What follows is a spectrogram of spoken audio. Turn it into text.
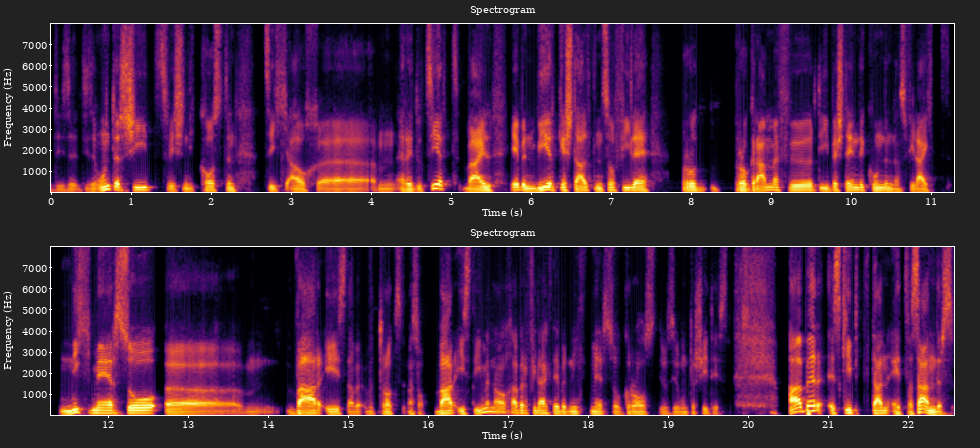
diese, dieser Unterschied zwischen den Kosten sich auch reduziert, weil eben wir gestalten so viele Pro Programme für die bestehenden Kunden, das vielleicht nicht mehr so äh, wahr ist, aber trotzdem, also wahr ist immer noch, aber vielleicht eben nicht mehr so groß dieser Unterschied ist. Aber es gibt dann etwas anderes.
